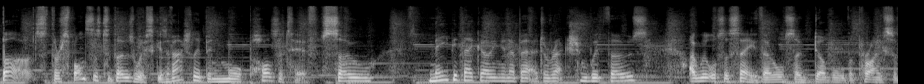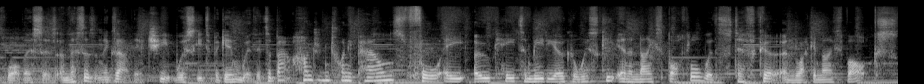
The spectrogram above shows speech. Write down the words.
but the responses to those whiskies have actually been more positive, so maybe they're going in a better direction with those. I will also say they're also double the price of what this is, and this isn't exactly a cheap whiskey to begin with. It's about £120 for a okay to mediocre whiskey in a nice bottle with a certificate and like a nice box.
